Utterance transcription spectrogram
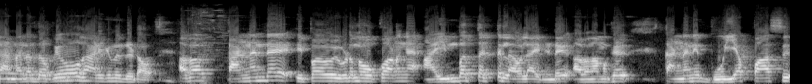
കണ്ണൻ എന്തൊക്കെയോ കാണിക്കുന്നുണ്ട് കേട്ടോ. അപ്പൊ കണ്ണന്റെ ഇപ്പൊ ഇവിടെ നോക്കുവാണെങ്കിൽ അമ്പത്തെട്ട് ലെവലായിട്ടുണ്ട് അപ്പൊ നമുക്ക് കണ്ണന് ബുയപ്പാസ്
